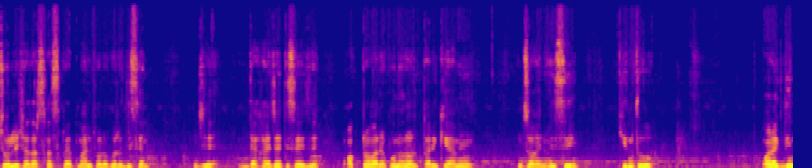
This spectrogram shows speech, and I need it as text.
চল্লিশ হাজার সাবস্ক্রাইব মাইল ফলো করে দিছেন। যে দেখাই যাইতেছে যে অক্টোবরের পনেরো তারিখে আমি জয়েন হয়েছি কিন্তু অনেক দিন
